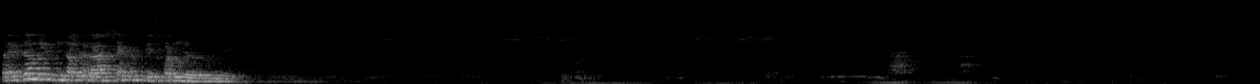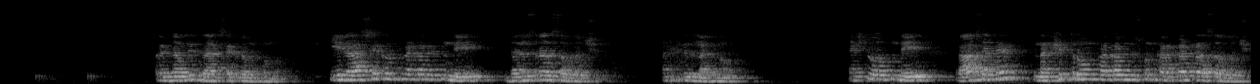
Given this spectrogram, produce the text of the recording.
ఫర్ ఎగ్జాంపుల్ ఇప్పుడు తలక రాశి చక్రం తీసుకోవడం జరుగుతుంది. ఫర్ ఎగ్జాంపుల్ ఇది రాశి అనుకుందాం. ఈ రాజశేఖరం ప్రకారం నుండి ధనుసు రాశి అవ్వచ్చు. అంటే ఇక్కడ ఇది లగ్నం. నెక్స్ట్ అవుతుంది రాశి అంటే నక్షత్రం ప్రకారం చూసుకొని కర్కట రాశి అవ్వచ్చు.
